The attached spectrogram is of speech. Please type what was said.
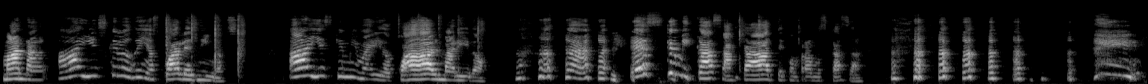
Mana, ay, es que los niños, ¿cuáles niños? Ay, es que mi marido, ¿cuál marido? es que mi casa, acá te compramos casa.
